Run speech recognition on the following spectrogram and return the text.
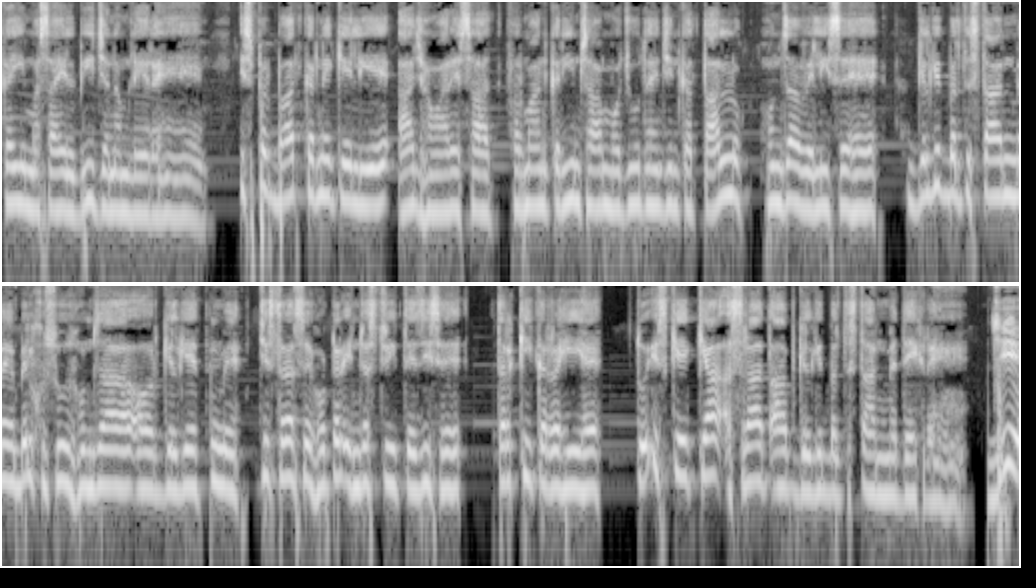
کئی مسائل بھی جنم لے رہے ہیں۔ اس پر بات کرنے کے لیے آج ہمارے ساتھ فرمان کریم صاحب موجود ہیں، جن کا تعلق ہنزا ویلی سے ہے۔ گلگت بلتستان میں بالخصوص ہنزا اور گلگت میں جس طرح سے ہوٹل انڈسٹری تیزی سے ترقی کر رہی ہے، تو اس کے کیا اثرات آپ گلگت بلتستان میں دیکھ رہے ہیں؟ جی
